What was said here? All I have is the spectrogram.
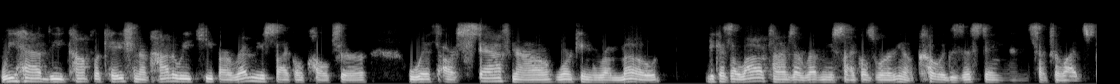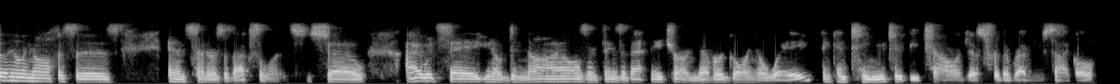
we had the complication of how do we keep our revenue cycle culture with our staff now working remote because a lot of times our revenue cycles were you know coexisting in centralized billing offices and centers of excellence. So i would say you know denials and things of that nature are never going away and continue to be challenges for the revenue cycle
